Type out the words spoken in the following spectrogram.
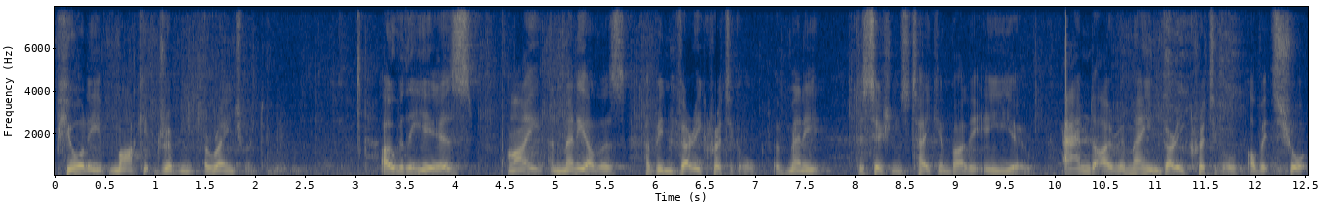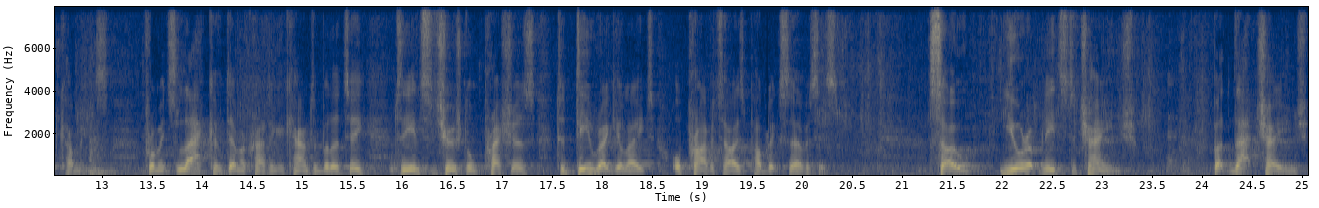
purely market-driven arrangement. Over the years, I and many others have been very critical of many decisions taken by the EU, and I remain very critical of its shortcomings from its lack of democratic accountability to the institutional pressures to deregulate or privatise public services. So, Europe needs to change. But that change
